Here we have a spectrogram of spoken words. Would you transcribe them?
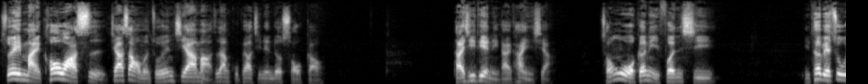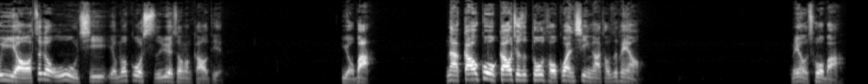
所以买 CoWoS 加上我们昨天加码，这张股票今天都收高。台积电你来看一下，从我跟你分析，你特别注意哦，这个五五七有没有过十月中的高点？有吧？那高过高就是多头惯性啊，投资朋友。没有错吧？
